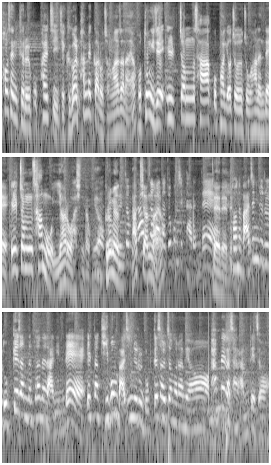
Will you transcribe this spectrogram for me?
퍼센트를 곱할지 이제 그걸 판매가로 정하잖아요. 보통 이제 1.4 곱하기 어쩌고저쩌고 하는데 1.35 이하로 하신다고요. 네, 그러면 1.4 낫지 않나요? 사업자마다 조금씩 다른데 네네네. 저는 마진율을 높게 잡는 편은 아닌데 일단 기본 마진율을 높게 설정을 하면 판매가 잘 안 되죠.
